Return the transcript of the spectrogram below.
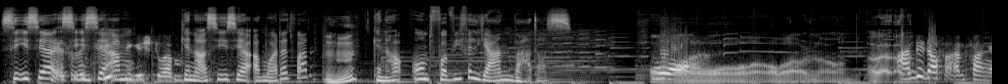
Sie ist ja, sie ist ja am, gestorben. Genau, sie ist ja ermordet worden. Mhm. Genau. Und vor wie vielen Jahren war das? Andi darf anfangen.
